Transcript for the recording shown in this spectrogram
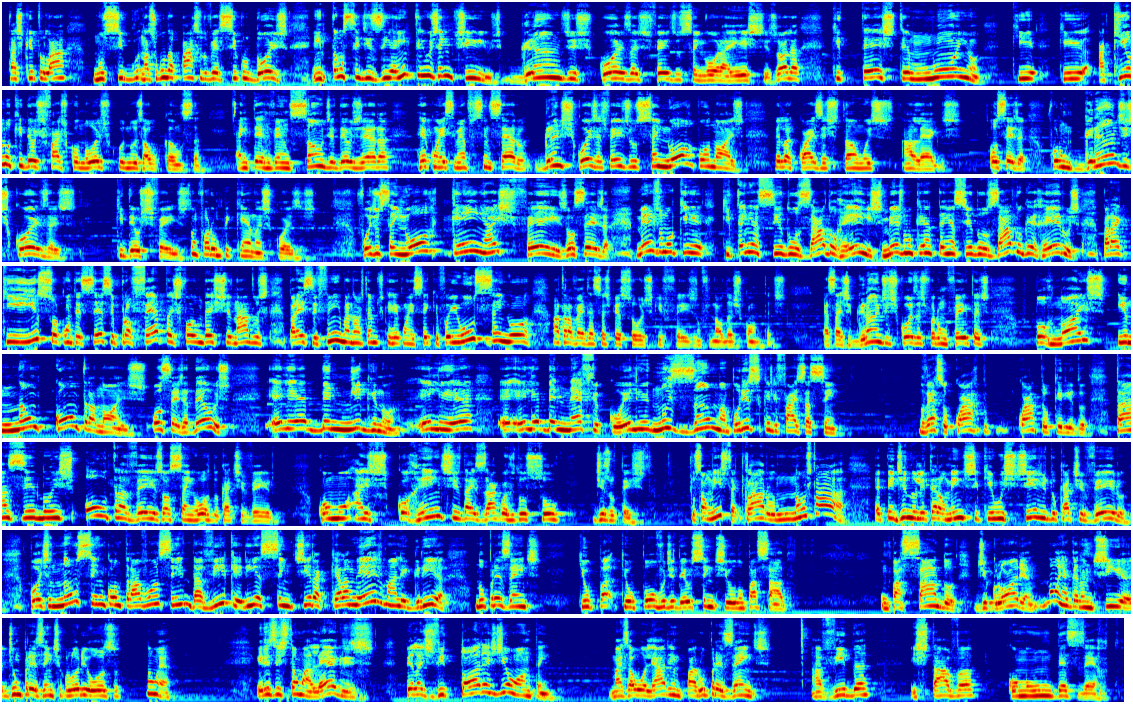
Está escrito lá no, na segunda parte do versículo 2: Então se dizia entre os gentios: Grandes coisas fez o Senhor a estes. Olha que testemunho que, que aquilo que Deus faz conosco nos alcança. A intervenção de Deus gera reconhecimento sincero. Grandes coisas fez o Senhor por nós, pelas quais estamos alegres. Ou seja, foram grandes coisas que Deus fez, não foram pequenas coisas. Foi o Senhor quem as fez, ou seja, mesmo que, que tenha sido usado reis, mesmo que tenha sido usado guerreiros para que isso acontecesse, profetas foram destinados para esse fim, mas nós temos que reconhecer que foi o Senhor, através dessas pessoas, que fez no final das contas. Essas grandes coisas foram feitas por nós e não contra nós. Ou seja, Deus, ele é benigno, ele é, ele é benéfico, ele nos ama, por isso que ele faz assim. No verso 4, 4 querido, traze-nos outra vez, ó Senhor do cativeiro, como as correntes das águas do sul, diz o texto. O salmista, claro, não está é, pedindo literalmente que o estire do cativeiro, pois não se encontravam assim. Davi queria sentir aquela mesma alegria no presente que o, que o povo de Deus sentiu no passado. Um passado de glória não é a garantia de um presente glorioso, não é. Eles estão alegres pelas vitórias de ontem, mas ao olharem para o presente, a vida estava como um deserto.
